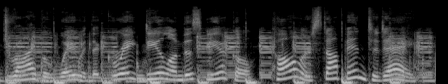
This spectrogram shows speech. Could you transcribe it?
Drive away with a great deal on this vehicle. Call or stop in today.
